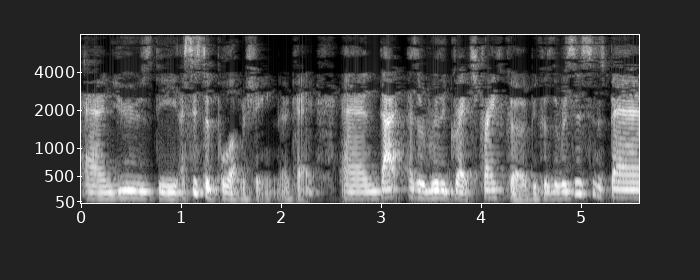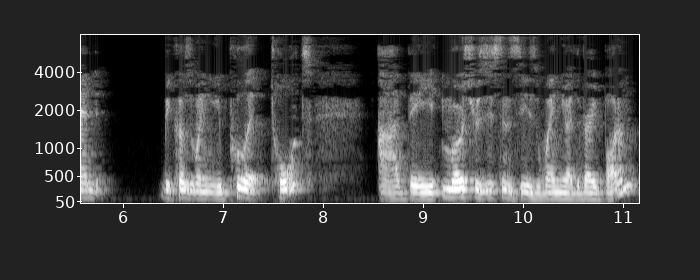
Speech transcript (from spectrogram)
and use the assisted pull-up machine, okay? And that has a really great strength curve because the resistance band, because when you pull it taut, uh, the most resistance is when you're at the very bottom,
